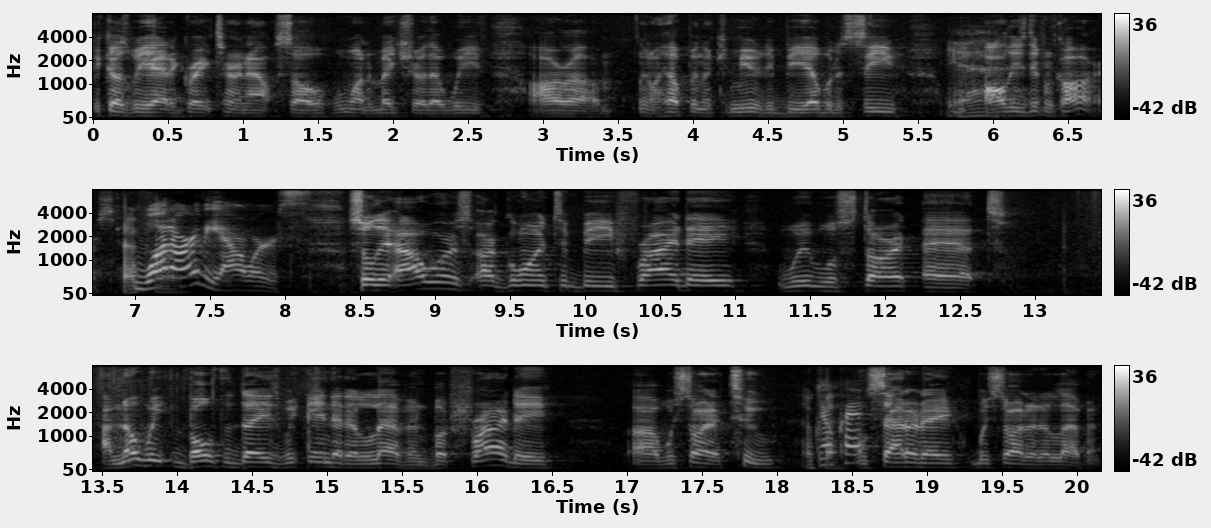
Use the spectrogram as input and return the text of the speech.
because we had a great turnout. So we want to make sure that we are um, you know helping the community be able to see Yeah. all these different cars. What are the hours? So the hours are going to be Friday. We will start at. I know we both the days we end at 11, but Friday uh, we start at two. Okay. Okay. On Saturday we start at 11.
